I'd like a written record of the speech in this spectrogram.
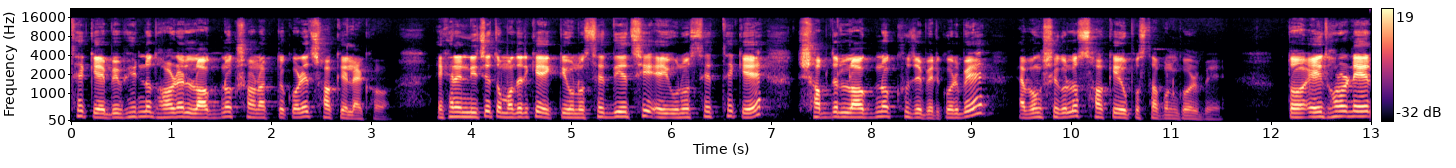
থেকে বিভিন্ন ধরনের লগ্নক শনাক্ত করে ছকে লেখো। এখানে নিচে তোমাদেরকে একটি অনুচ্ছেদ দিয়েছি। এই অনুচ্ছেদ থেকে শব্দের লগ্ন খুঁজে বের করবে এবং সেগুলো ছকে উপস্থাপন করবে। তো এই ধরনের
